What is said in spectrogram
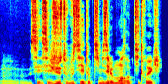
euh, c'est juste vous essayez d'optimiser le moindre petit truc.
